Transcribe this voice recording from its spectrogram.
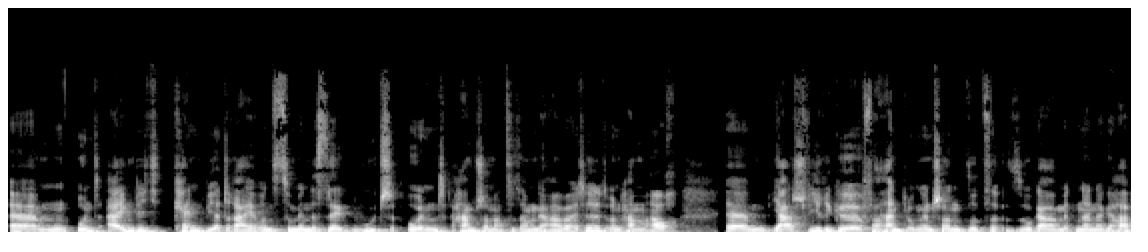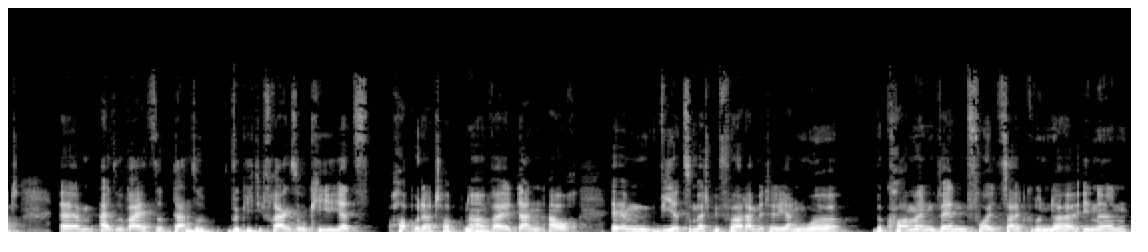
ähm, und eigentlich kennen wir drei uns zumindest sehr gut und haben schon mal zusammengearbeitet und haben auch ähm, ja schwierige Verhandlungen schon so, sogar miteinander gehabt. Ähm, also war jetzt so, dann so wirklich die Frage so, okay, jetzt Hop oder Top, ne? Weil dann auch ähm, wir zum Beispiel Fördermittel ja nur bekommen, wenn VollzeitgründerInnen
